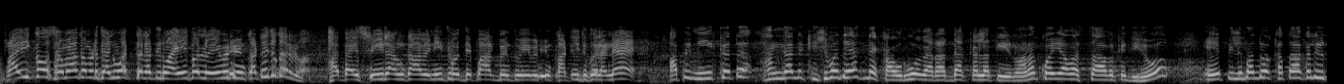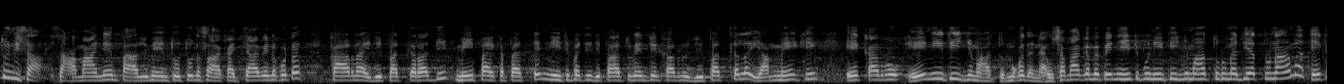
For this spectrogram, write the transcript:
ට්‍රයිකෝ සමාගමට දැනුවත් කරලා තිනවා ඒගොල්ලෝ ඒ වෙනුවෙන් කටයුතු කරනවා. හැබැයි ශ්‍රී ලංකාවේ නීතිමත් දෙපාර්තමේන්තුව ඒ වෙනුවෙන් කටයුතු කරලා නැහැ. අපි මේකට හංගන්න කිසිම දෙයක් නෑ. කවුරුව වැරද්දක් කරලා තියෙනවා නම් කොයි අවස්ථාවකදී හෝ ඒ පිළිබඳව කතා කළ යුතු නිසා. සාමාන්‍යයෙන් පාර්ලිමේන්තුව තුල සාකච්ඡා වෙනකොට කාරණා ඉදිරිපත් කරද්දී මේ පයක පැත්තෙන් නීතිපති දෙපාර්තමේන්තුවේ කරුණු ඉදිරිපත් කළා යම් මේකින් ඒ කරුණු ඒ නීතිඥ මහතුරු මොකද නැව් සමාගම පෙනී හිටපු නීතිඥ මහතුරු මැදිහත් වුණාම ඒක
